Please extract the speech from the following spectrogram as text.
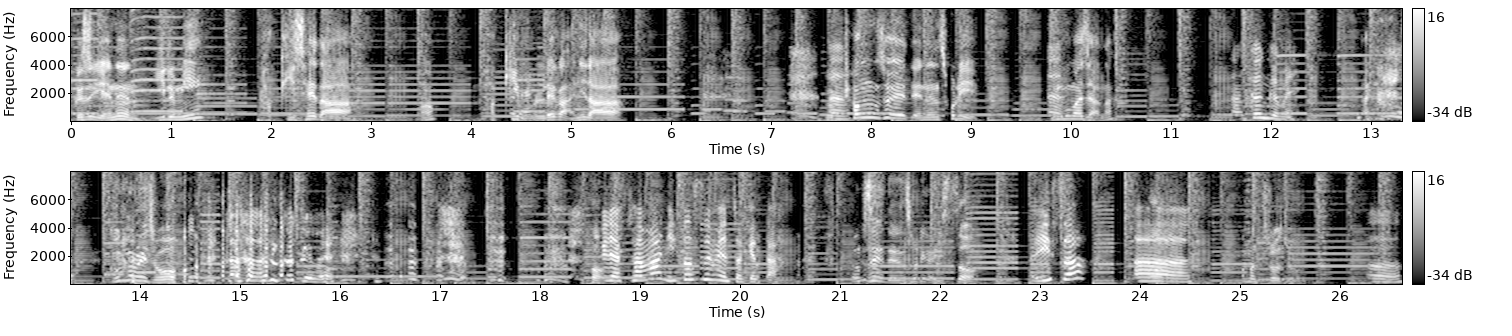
그래서 얘는 이름이 바퀴새다 어 바퀴벌레가 아니다 그리고 응. 평소에 내는 소리 궁금하지 않아? 안 궁금해. 아, 그- 궁금해줘 안 궁금해. 어. 그냥 가만히 있었으면 좋겠다. 평소에 내는 소리가 있어 있어? 아, 한번 들어줘 어,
